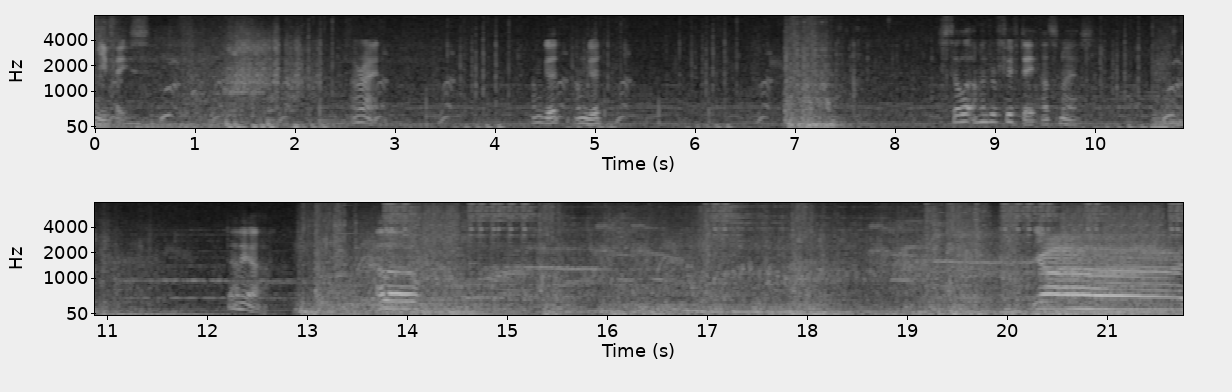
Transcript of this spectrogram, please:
In your face. Alright. I'm good, I'm good. Still at 150, that's nice. Down here. Hello! Yeah!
